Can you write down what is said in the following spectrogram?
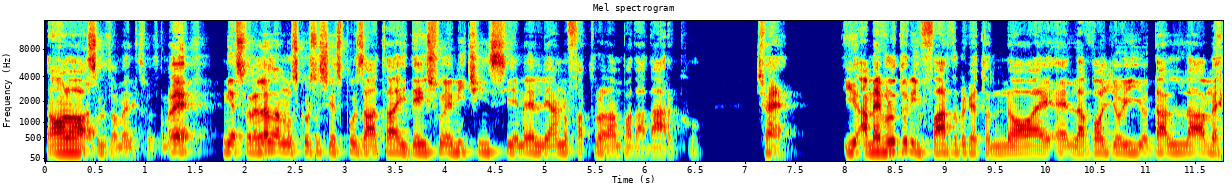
no no assolutamente, assolutamente. Eh, mia sorella l'anno scorso si è sposata e dei suoi amici insieme le hanno fatto la lampada ad arco cioè io, a me è venuto un infarto perché ho detto no, è, è, la voglio io, dalla me.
